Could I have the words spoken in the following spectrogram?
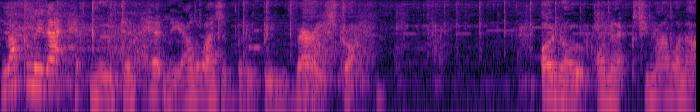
Luckily that hit move didn't hit me, otherwise it would have been very strong. Oh no, Onix, you might wanna...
